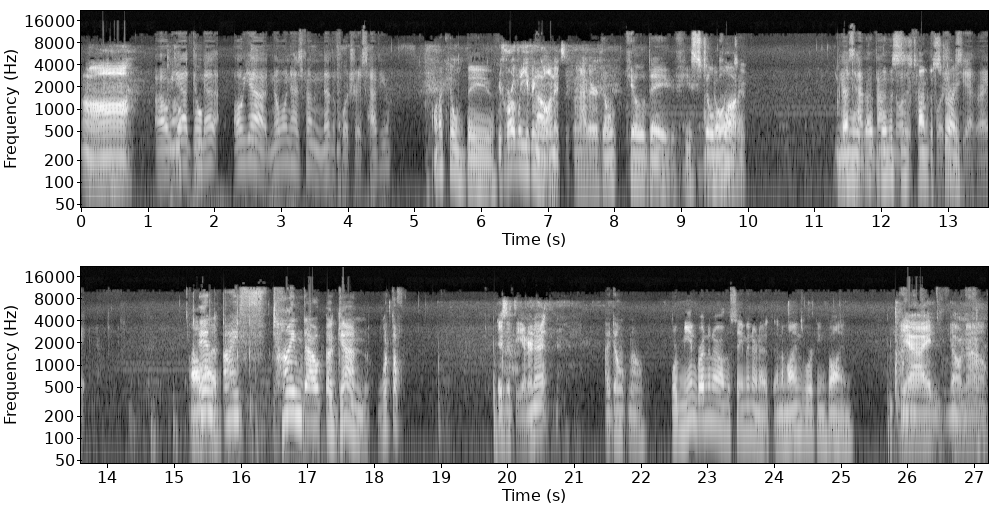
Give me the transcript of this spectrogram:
Aw. Oh I'll yeah, the kill- net. Oh yeah, no one has found the Nether Fortress, have you? I want to kill Dave. We've hardly even No. gone into the nether. Don't kill Dave. He's still I'm plotting. You guys Then- haven't then found this the is time to Fortress strike. yet, right? Um, and I've- I f- timed out again. What the? F- Is it the internet? I don't know. Well, me and Brenden are on the same internet, and mine's working fine. Yeah, I don't know.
